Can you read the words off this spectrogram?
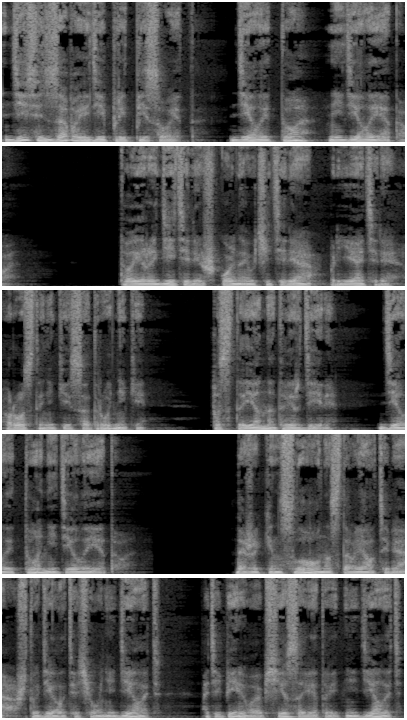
Десять заповедей предписывает «делай то, не делай этого». Твои родители, школьные учителя, приятели, родственники и сотрудники постоянно твердили «делай то, не делай этого». Даже Кинслоу наставлял тебя, что делать, а чего не делать, а теперь вообще советует не делать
